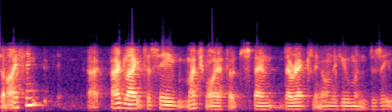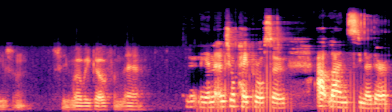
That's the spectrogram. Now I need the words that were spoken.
so I think I'd like to see much more effort spent directly on the human disease and see where we go from there. Absolutely, and, and your paper also outlines, you know, there,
